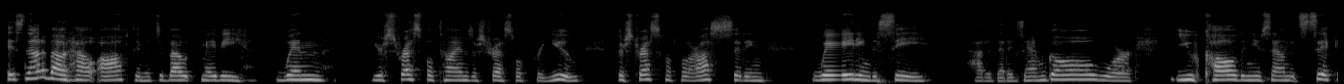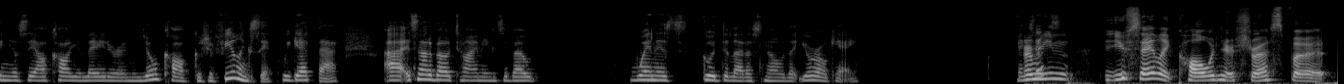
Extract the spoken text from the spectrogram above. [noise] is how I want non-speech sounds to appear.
It's not about how often, it's about maybe when your stressful times are stressful for you. They're stressful for us sitting, waiting to see how did that exam go? Or you called and you sounded sick and you'll say, I'll call you later. And then you don't call because you're feeling sick. We get that. Uh, it's not about timing, it's about when is good to let us know that you're okay. Make I sense? mean, you say like call when you're stressed, but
